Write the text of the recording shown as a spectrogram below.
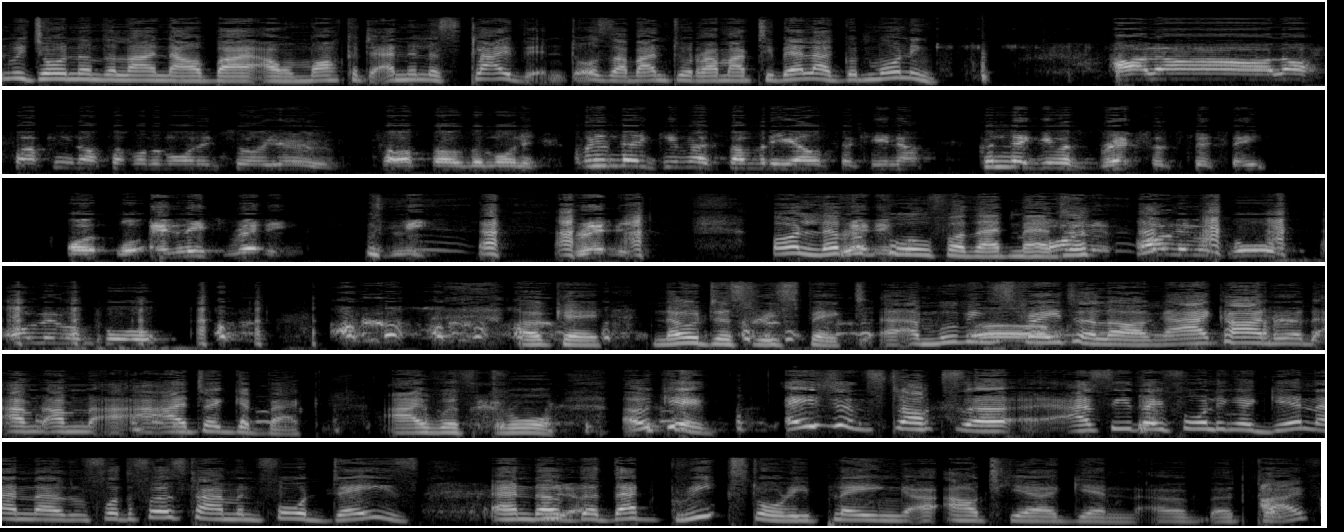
And we're joined on the line now by our market analyst, Clive Ntozabantu Ramathibela. Good morning. Hello, hello, Sakina, top of the morning to you. Top of the morning. Couldn't they give us somebody else, Sakina? Couldn't they give us Brexit City? Or, or at least Reading, at least. Reading. Or Liverpool Reading. for that matter. Or, or Liverpool, or Liverpool. okay, no disrespect. Uh, I'm moving oh. straight along. I can't. I'm. I'm. I take it back. I withdraw. Okay, Asian stocks. Uh, I see they're falling again, and uh, for the first time in four days. And uh, yeah. the, that Greek story playing uh, out here again, uh, Clive.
